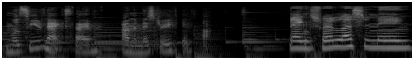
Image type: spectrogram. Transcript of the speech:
And we'll see you next time on the Mystery Kid Talk. Thanks for listening.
